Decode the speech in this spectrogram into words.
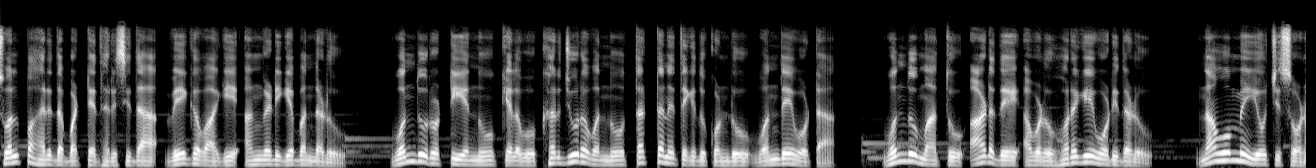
ಸ್ವಲ್ಪ ಹರಿದ ಬಟ್ಟೆ ಧರಿಸಿದ ವೇಗವಾಗಿ ಅಂಗಡಿಗೆ ಬಂದಳು. ಒಂದು ರೊಟ್ಟಿಯನ್ನು ಕೆಲವು ಖರ್ಜೂರವನ್ನು ತಟ್ಟನೆ ತೆಗೆದುಕೊಂಡು ಒಂದೇ ಓಟ. ಒಂದು ಮಾತು ಆಡದೆ ಅವಳು ಹೊರಗೆ ಓಡಿದಳು. ನಾವೊಮ್ಮೆ ಯೋಚಿಸೋಣ.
